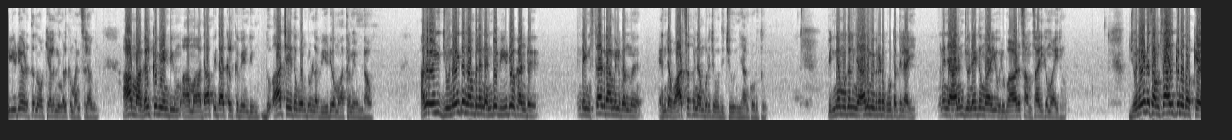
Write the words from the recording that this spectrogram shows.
വീഡിയോ എടുത്ത് നോക്കിയാലും നിങ്ങൾക്ക് മനസ്സിലാകും. ആ മകൾക്ക് വേണ്ടിയും ആ മാതാപിതാക്കൾക്ക് വേണ്ടിയും ദുആ ചെയ്തുകൊണ്ടുള്ള വീഡിയോ മാത്രമേ ഉണ്ടാവൂ. അങ്ങനെ ഈ ജുനൈദ് നമ്പലൻ എന്റെ വീഡിയോ കണ്ട് എന്റെ ഇൻസ്റ്റാഗ്രാമിൽ വന്ന് എന്റെ വാട്സപ്പ് നമ്പർ ചോദിച്ചു ഞാൻ കൊടുത്തു. പിന്നെ മുതൽ ഞാനും ഇവരുടെ കൂട്ടത്തിലായി. അങ്ങനെ ഞാനും ജുനൈദുമായി ഒരുപാട് സംസാരിക്കുമായിരുന്നു. ജുനൈദ് സംസാരിക്കുന്നതൊക്കെ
